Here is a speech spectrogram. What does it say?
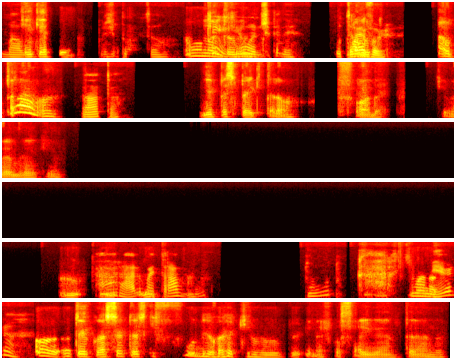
Quem maluco que é tu? de plantão. Não, não, Quem? Quem? não- Onde? Cadê? O Maluco. Trevor. Ah, o Trevor. Ah, tá. Deep Spectral. Foda. Deixa eu abrir aqui. Caralho, mas travou. Tudo, cara. Que Mano, merda. Eu tenho quase certeza que fudeu o arquivo, porque nós ficou saindo entrando. O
